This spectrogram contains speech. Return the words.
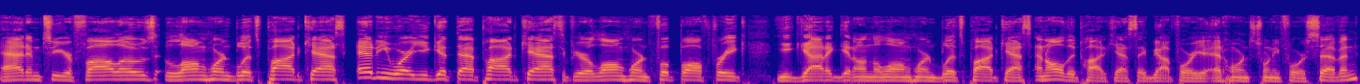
add him to your follows. Longhorn Blitz Podcast, anywhere you get that podcast. If you're a Longhorn football freak, you got to get on the Longhorn Blitz Podcast and all the podcasts they've got for you at Horns 24 uh, 7.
